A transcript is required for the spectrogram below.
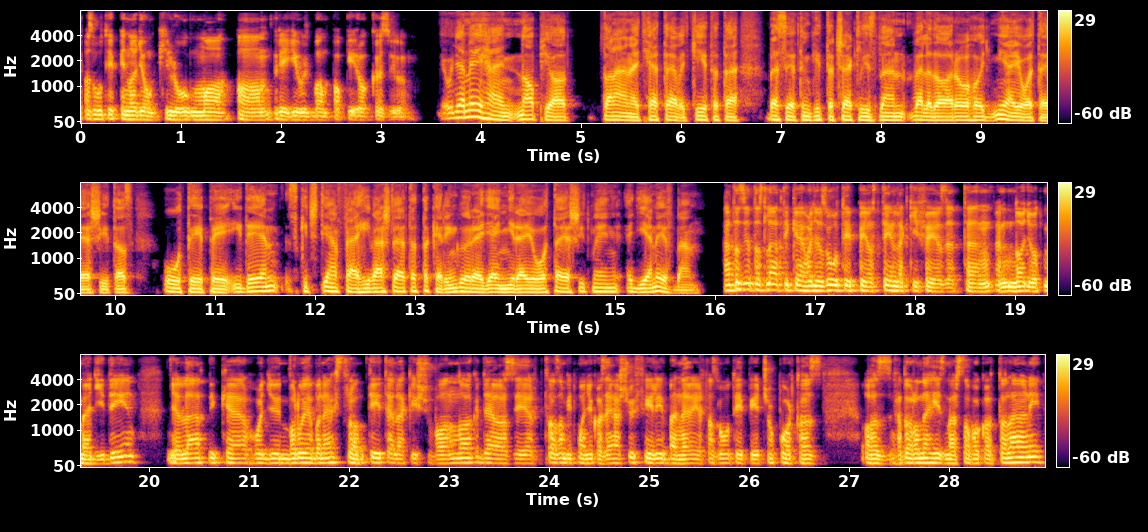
az OTP nagyon kilóg ma a régiósban papírok közül. Ugye néhány napja talán egy hete vagy két hete beszéltünk itt a checklistben veled arról, hogy milyen jól teljesít az OTP idén. Ez kicsit ilyen felhívás lehetett a keringőre egy ennyire jó teljesítmény egy ilyen évben? Hát azért azt látni kell, hogy az OTP az tényleg kifejezetten nagyot megy idén. Ugye látni kell, hogy valójában extra tételek is vannak, de azért az, amit mondjuk az első fél évben elért az OTP csoport, az az hát arra nehéz már szavakat találni.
